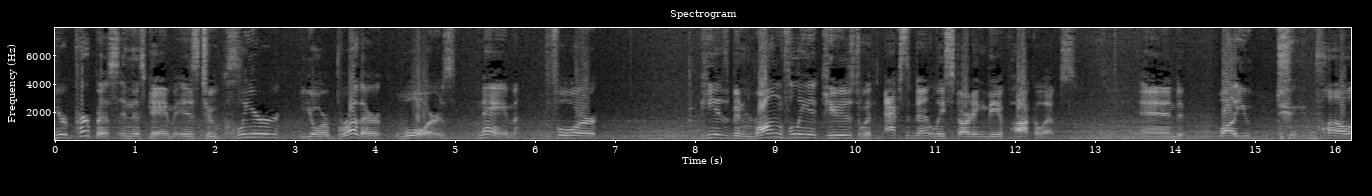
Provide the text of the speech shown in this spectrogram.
Your purpose in this game is to clear your brother War's name for he has been wrongfully accused with accidentally starting the apocalypse. And while you do, while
